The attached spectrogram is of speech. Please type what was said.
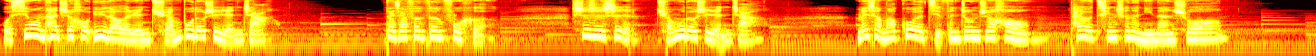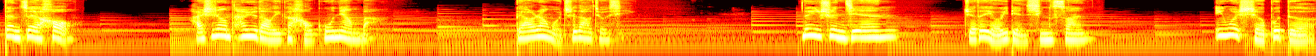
我希望他之后遇到的人全部都是人渣。”大家纷纷附和。是是是，全部都是人渣。没想到过了几分钟之后，他又轻声的呢喃说：“但最后，还是让他遇到一个好姑娘吧，不要让我知道就行。”那一瞬间，觉得有一点心酸，因为舍不得，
